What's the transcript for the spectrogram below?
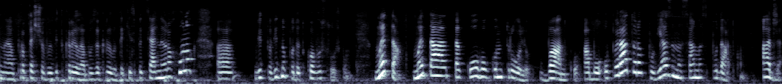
е, про те, що ви відкрили або закрили такий спеціальний рахунок. Відповідно податкову службу. Мета мета такого контролю банку або оператора пов'язана саме з податком. Адже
